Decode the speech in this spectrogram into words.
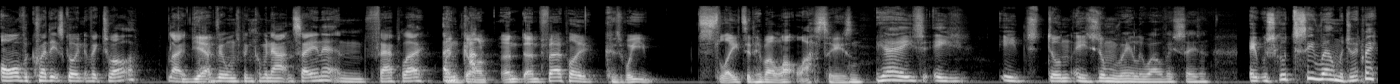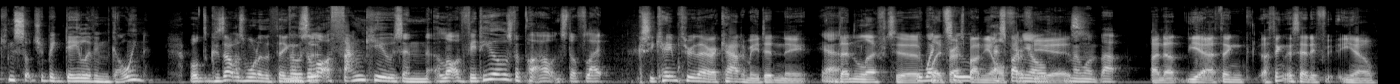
All the credits going to Victor Orta. Like Yeah. everyone's been coming out and saying it, and fair play. And, gone and, and fair play because we slated him a lot last season. yeah, he's he, he's done he's done really well this season. It was good to see Real Madrid making such a big deal of him going. Well, because that was one of the things. There was a that- lot of thank yous and a lot of videos they put out and stuff like. Because he came through their academy, didn't he? Yeah. Then left to He play for to Espanyol, for a few years. and then went back. And uh, yeah, I think I think they said if you know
